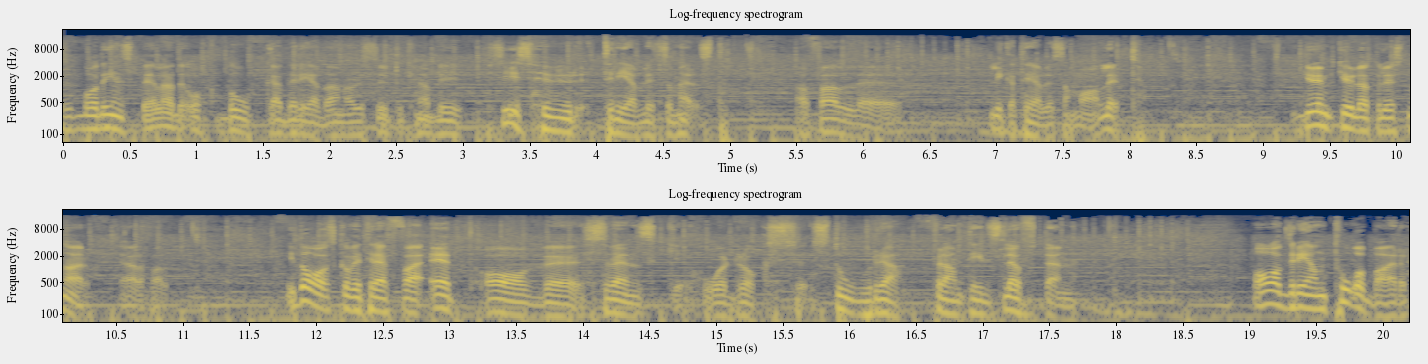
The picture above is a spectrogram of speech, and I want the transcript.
både inspelade och bokade redan och det ser ut att kunna bli precis hur trevligt som helst. I alla fall eh, lika trevligt som vanligt. Grymt kul att du lyssnar i alla fall. Idag ska vi träffa ett av eh, svensk hårdrocks stora framtidslöften. Adrian Tobar.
